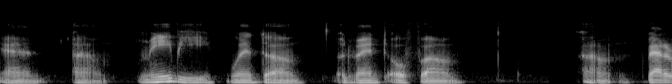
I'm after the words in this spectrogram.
and um, maybe with the advent of um, um, better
